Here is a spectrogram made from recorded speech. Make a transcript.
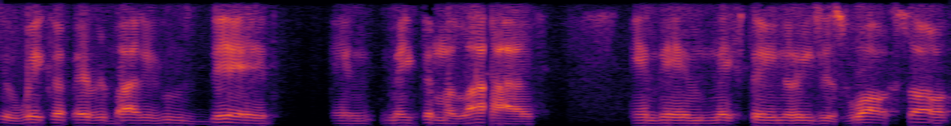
to wake up everybody who's dead and make them alive. And then next thing you know he just walks off.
